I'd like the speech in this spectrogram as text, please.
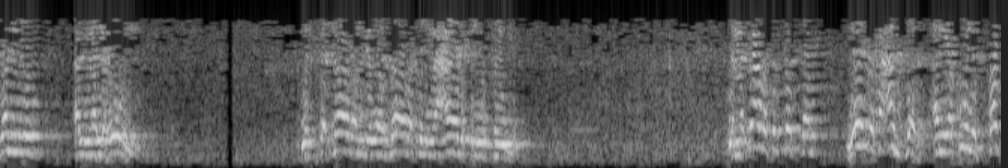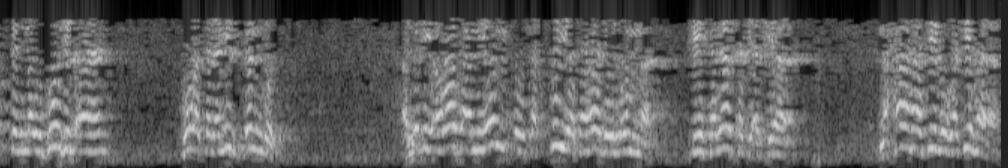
جند الملعون. مستشارا لوزارة المعارف المصرية. لما تعرف القصة لا تتعجب أن يكون الصف الموجود الآن هو تلاميذ جندس الذي أراد أن يمحو شخصية هذه الأمة في ثلاثة أشياء. محاها في لغتها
